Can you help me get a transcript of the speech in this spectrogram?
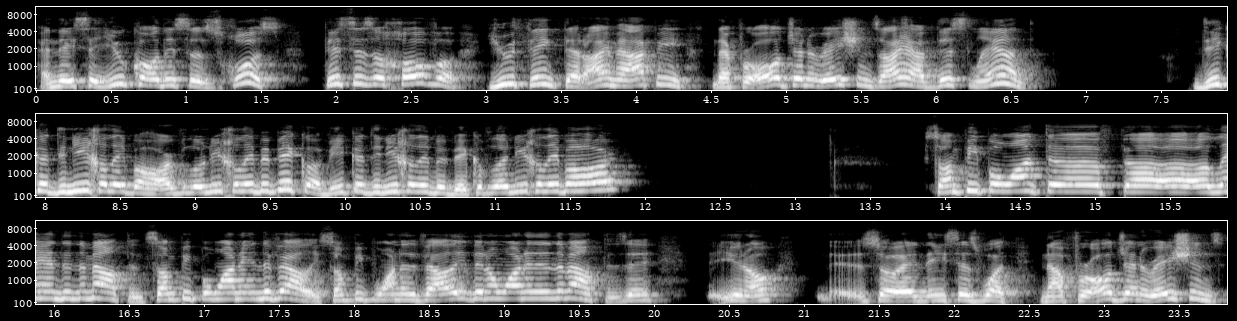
and they say, you call this a zchus, this is a chova. You think that I'm happy that for all generations I have this land. Dika dinichale bahar v'lo nichale dinichale v'lo nichale bahar. Some people want the uh, land in the mountains. Some people want it in the valley. Some people want it in the valley. They don't want it in the mountains. They, you know. So and he says what? Now for all generations,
